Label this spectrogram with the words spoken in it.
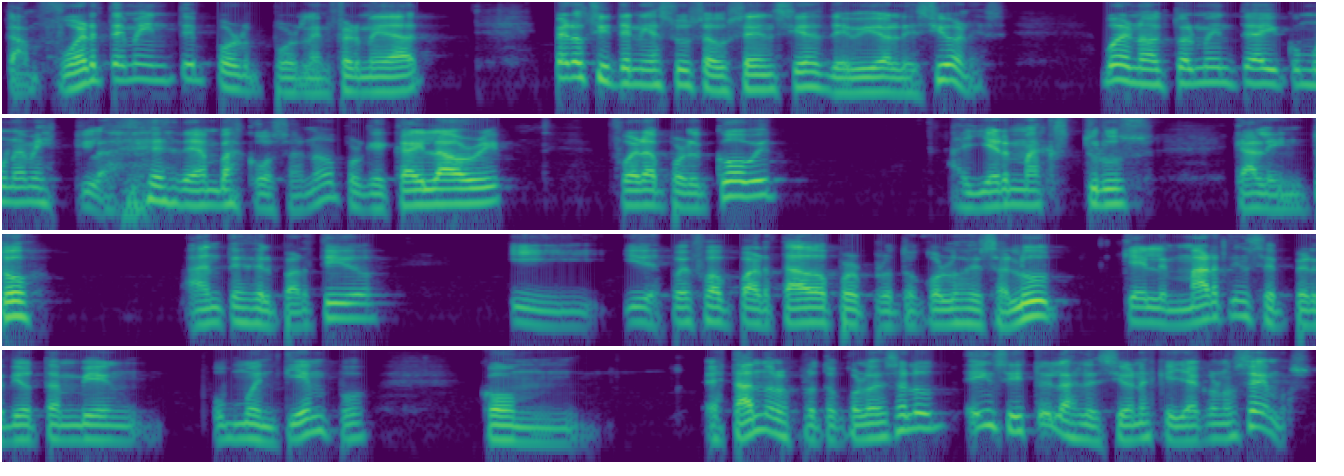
tan fuertemente por, por la enfermedad, pero sí tenía sus ausencias debido a lesiones. Bueno, actualmente hay como una mezcla de ambas cosas, ¿no? Porque Kyle Lowry fuera por el COVID, ayer Max Truss calentó antes del partido y, después fue apartado por protocolos de salud. Kellen Martin se perdió también un buen tiempo con estando en los protocolos de salud, e insisto, y las lesiones que ya conocemos.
